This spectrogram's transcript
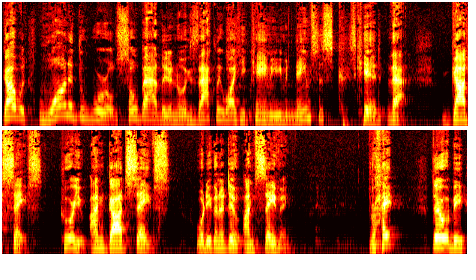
God would, wanted the world so badly to know exactly why he came. He even names his kid that God saves. Who are you? I'm God saves. What are you going to do? I'm saving. Right? There would be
